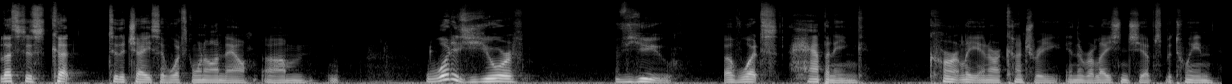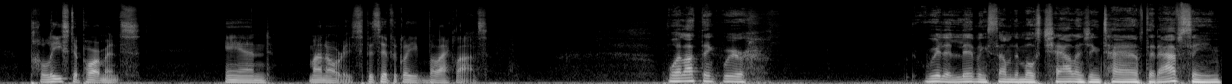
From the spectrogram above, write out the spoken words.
let's just cut to the chase of what's going on now. Um, what is your view of what's happening currently in our country in the relationships between police departments and minorities, specifically black lives? Well, I think we're really living some of the most challenging times that I've seen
